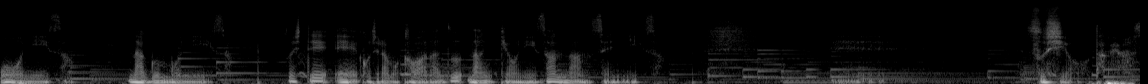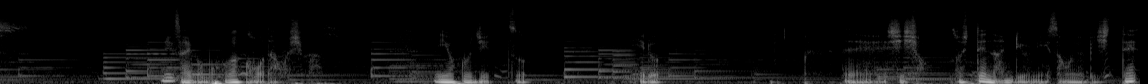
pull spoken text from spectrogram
王兄さん、南雲兄さん、そして、えー、こちらも変わらず、南京兄さん、南千兄さん、えー、寿司を食べますで、最後僕が講談をします。で翌日、昼、えー、師匠、そして南流兄さんを呼びして、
